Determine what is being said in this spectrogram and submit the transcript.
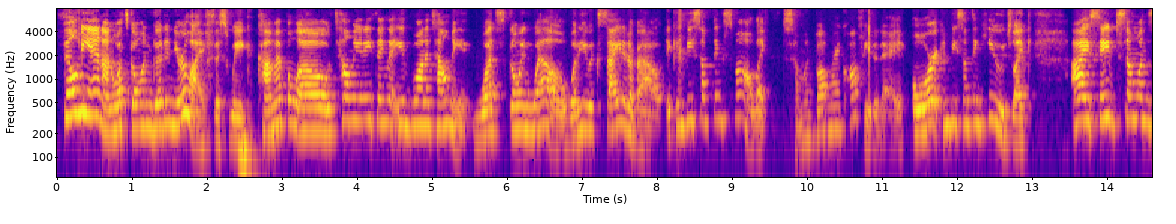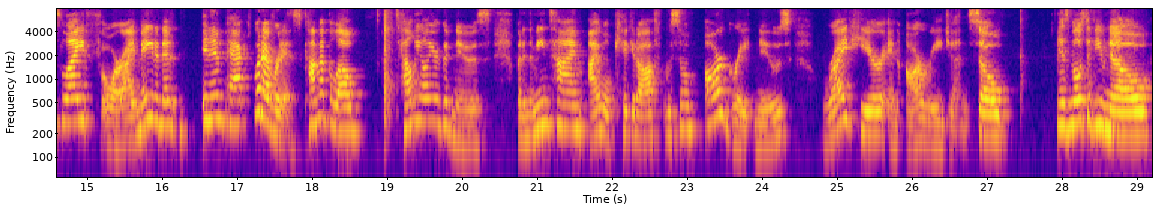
fill me in on what's going good in your life this week. Comment below. Tell me anything that you'd want to tell me. What's going well? What are you excited about? It can be something small, like someone bought my coffee today, or it can be something huge, like I saved someone's life or I made an, an impact, whatever it is. Comment below. Tell me all your good news. But in the meantime, I will kick it off with some of our great news right here in our region. So, as most of you know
